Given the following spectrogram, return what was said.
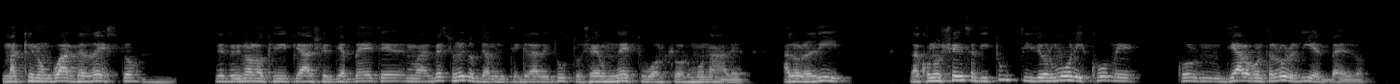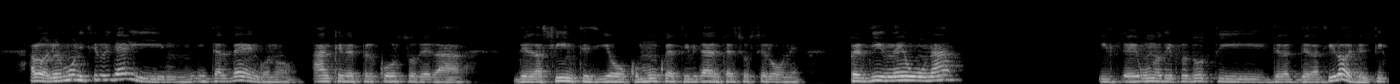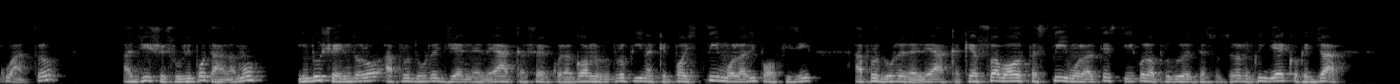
ma che non guarda il resto. Mm. L'endocrinologo che gli piace il diabete, ma invece noi dobbiamo integrare tutto, c'è un network ormonale. Allora lì la conoscenza di tutti gli ormoni come col dialogo tra loro lì è bello. Allora, gli ormoni tiroidei intervengono anche nel percorso della, della sintesi o comunque attività del testosterone. Per dirne una, il, uno dei prodotti della, della tiroide, il T4, agisce sull'ipotalamo inducendolo a produrre GNRH, cioè quella gonadotropina che poi stimola l'ipofisi a produrre l'LH, che a sua volta stimola il testicolo a produrre il testosterone. Quindi ecco che già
